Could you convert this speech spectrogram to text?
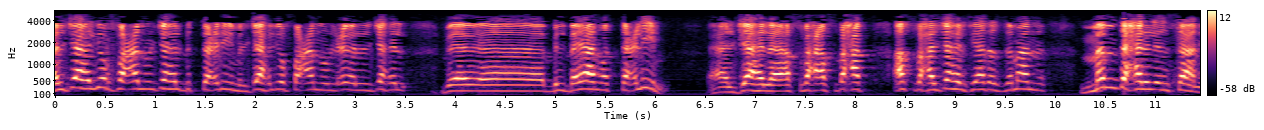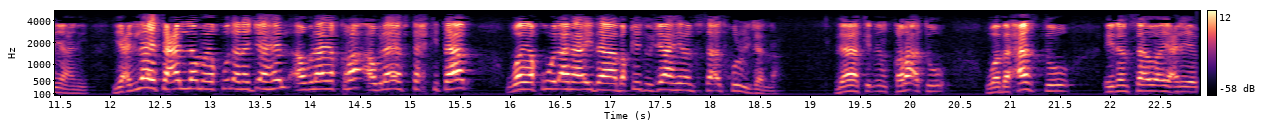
الجاهل يرفع عنه الجهل بالتعليم الجاهل يرفع عنه الجهل بالبيان والتعليم. الجاهل أصبح أصبحت أصبح الجهل في هذا الزمان ممدح للإنسان يعني. يعني لا يتعلم ويقول أنا جاهل أو لا يقرأ أو لا يفتح كتاب ويقول أنا إذا بقيت جاهلا سأدخل الجنة. لكن إن قرأت وبحثت إذا يعني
